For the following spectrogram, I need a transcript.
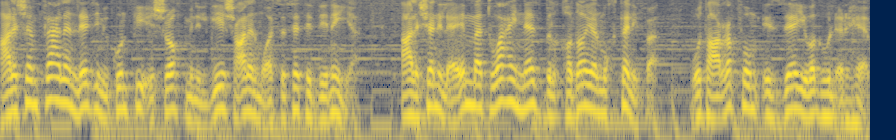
علشان فعلا لازم يكون في إشراف من الجيش على المؤسسات الدينية علشان الأئمة توعي الناس بالقضايا المختلفة وتعرفهم إزاي يواجهوا الإرهاب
